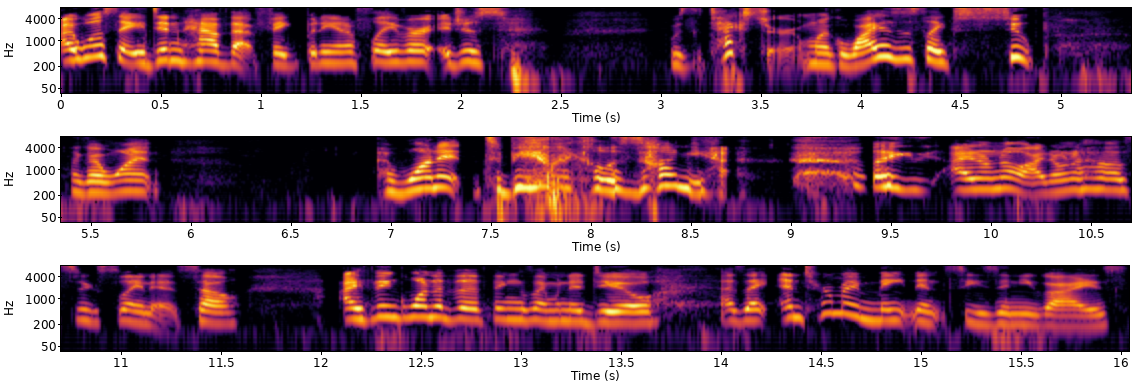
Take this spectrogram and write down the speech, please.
I will say it didn't have that fake banana flavor. It just was the texture. I'm like, why is this like soup? Like I want I want it to be like a lasagna. like I don't know. I don't know how else to explain it. So I think one of the things I'm going to do as I enter my maintenance season, you guys,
